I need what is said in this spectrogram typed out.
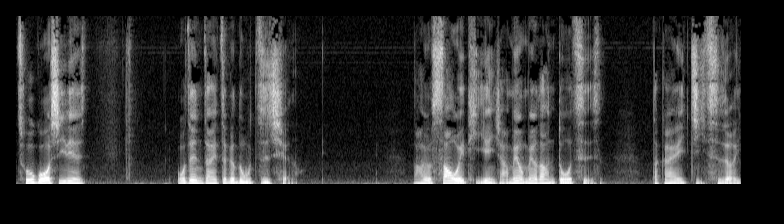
出国系列，我正在这个录之前，然后有稍微体验一下，没有没有到很多次，大概几次而已。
